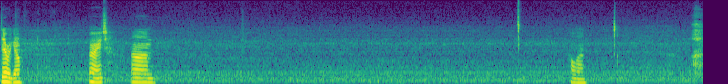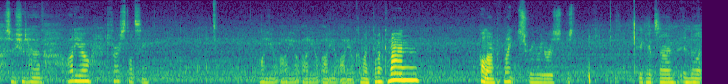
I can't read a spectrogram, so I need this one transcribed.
There we go. Alright. Um. Hold on. So I should have audio first. Let's see. Audio, audio, audio, audio, audio. Come on, come on, come on. Hold on. My screen reader is just taking its time and not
